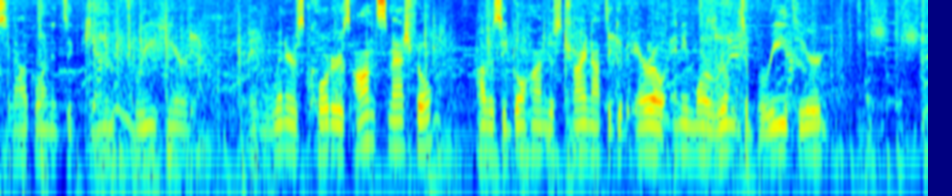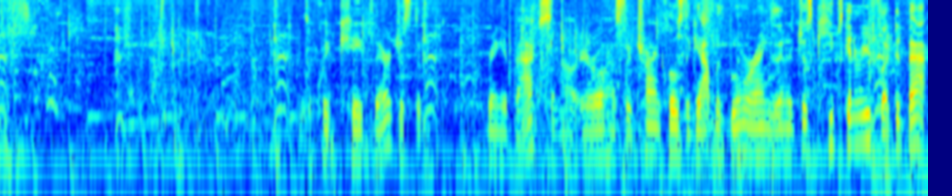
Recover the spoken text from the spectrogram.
so now going into game three here in winner's quarters on Smashville. Obviously, Gohan just trying not to give Arrow any more room to breathe here. There's a quick cape there just to bring it back. So now Arrow has to try and close the gap with boomerangs, and it just keeps getting reflected back.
